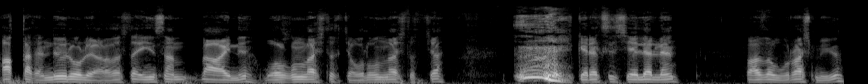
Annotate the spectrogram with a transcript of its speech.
Hakikaten de öyle oluyor arkadaşlar. İnsan da aynı. Olgunlaştıkça, olgunlaştıkça gereksiz şeylerle fazla uğraşmıyor.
